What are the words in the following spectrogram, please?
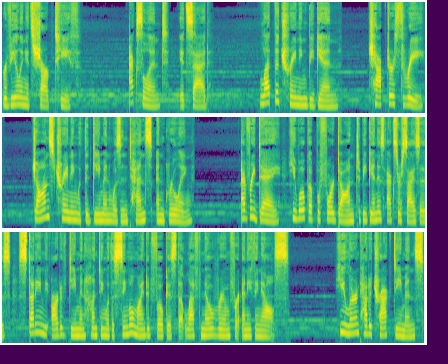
revealing its sharp teeth. Excellent, it said. Let the training begin. Chapter 3 John's training with the demon was intense and grueling. Every day, he woke up before dawn to begin his exercises, studying the art of demon hunting with a single minded focus that left no room for anything else. He learned how to track demons,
